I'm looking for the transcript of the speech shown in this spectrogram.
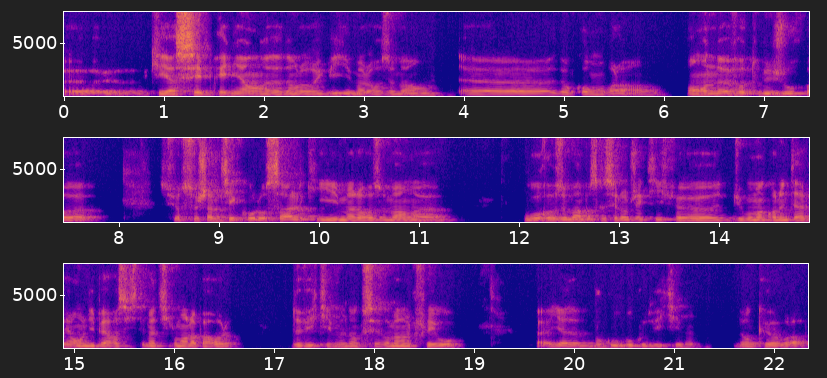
euh, qui est assez prégnant euh, dans le rugby malheureusement. Euh, donc on voilà, on, œuvre tous les jours euh, sur ce chantier colossal qui malheureusement euh, ou heureusement parce que c'est l'objectif du moment qu'on intervient, on libère systématiquement la parole de victimes. Donc c'est vraiment un fléau. Il y a beaucoup beaucoup de victimes. Donc voilà,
